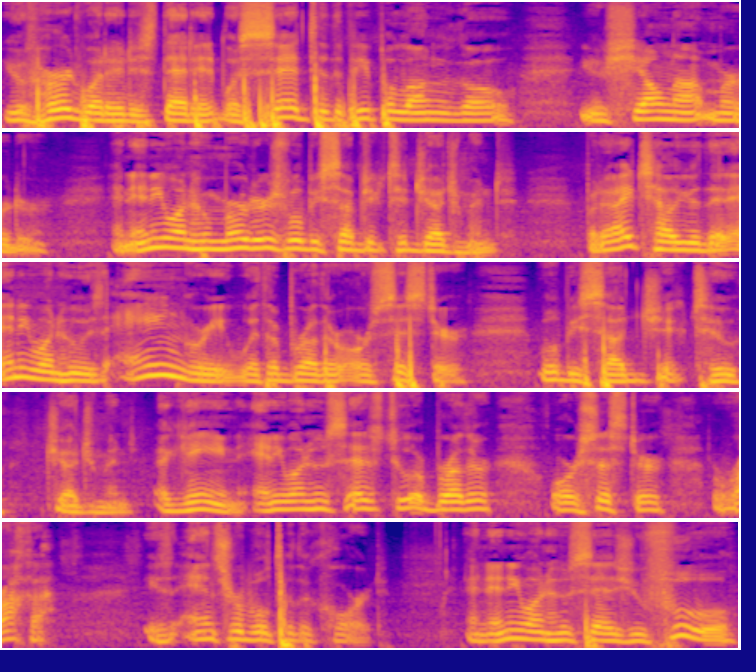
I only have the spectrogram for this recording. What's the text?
You have heard what it is that it was said to the people long ago, You shall not murder and anyone who murders will be subject to judgment. But I tell you that anyone who is angry with a brother or sister will be subject to judgment. Again, anyone who says to a brother or sister, Raca, is answerable to the court. And anyone who says, You fool,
